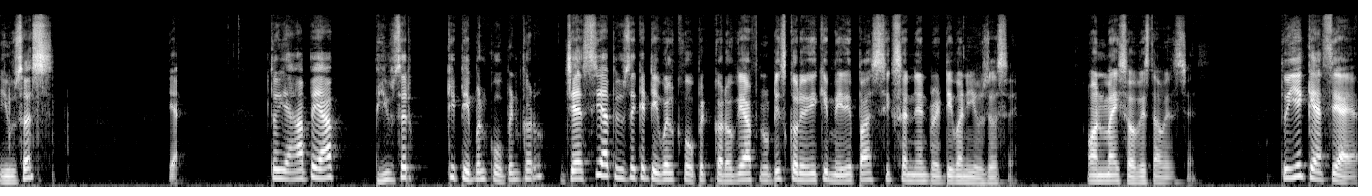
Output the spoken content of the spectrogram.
यूज़र्स या तो यहाँ पे आप यूज़र की टेबल को ओपन करो। जैसे आप यूज़र के टेबल को ओपन करोगे, आप नोटिस करोगे कि मेरे पास 621 यूज़र्स है ऑन माई सर्विस नाउ इंस्टेंस तो ये कैसे आया?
